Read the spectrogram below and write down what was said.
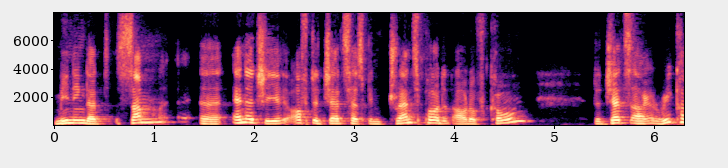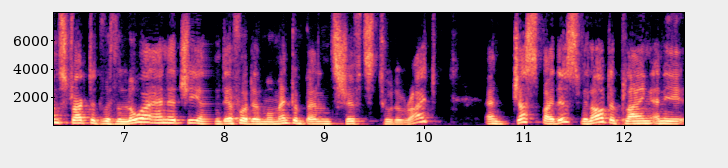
meaning that some uh, energy of the jets has been transported out of cone. The jets are reconstructed with a lower energy and therefore the momentum balance shifts to the right. And just by this, without applying any,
